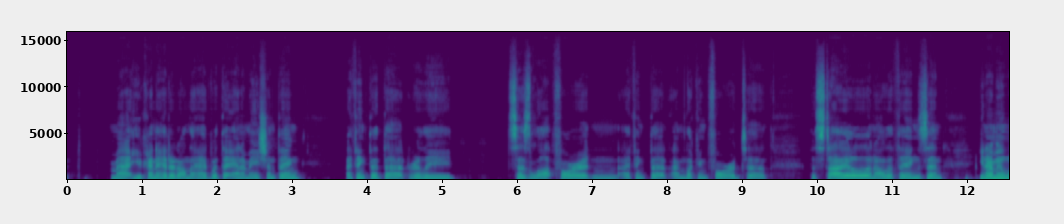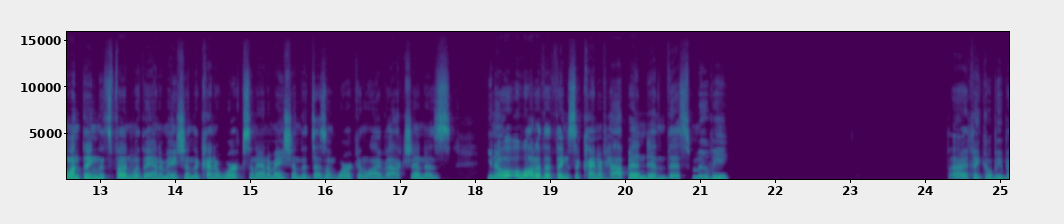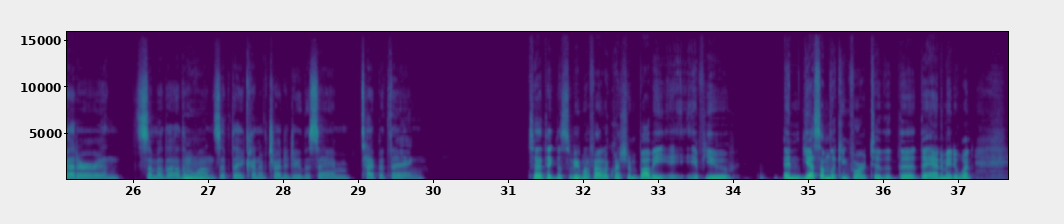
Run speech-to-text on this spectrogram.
Matt, you kind of hit it on the head with the animation thing. I think that that really says a lot for it, and I think that I'm looking forward to the style and all the things. And you know, I mean, one thing that's fun with animation that kind of works in animation that doesn't work in live action is you know, a lot of the things that kind of happened in this movie, I think will be better in some of the other mm. ones if they kind of try to do the same type of thing. So I think this will be my final question, Bobby. If you, and yes, I'm looking forward to the the, the animated one.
